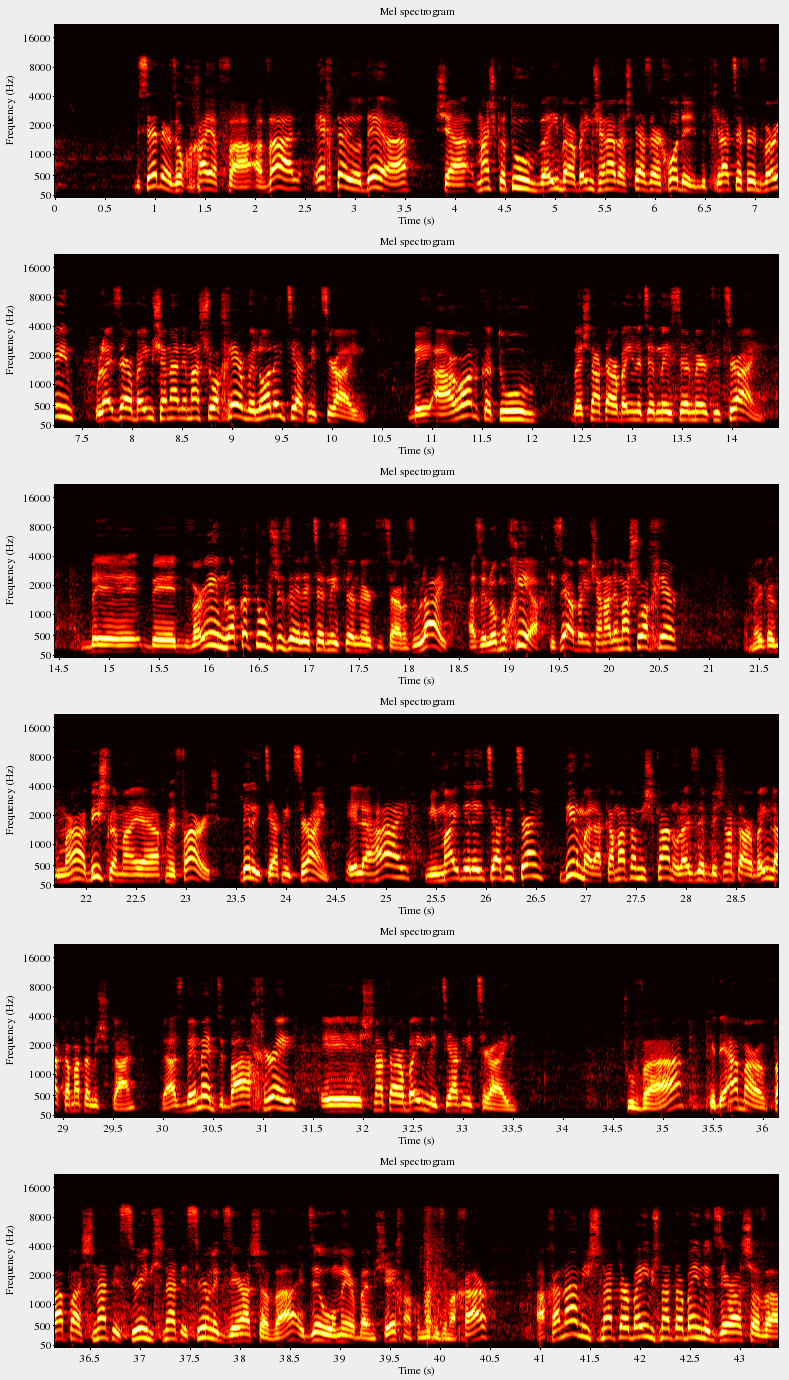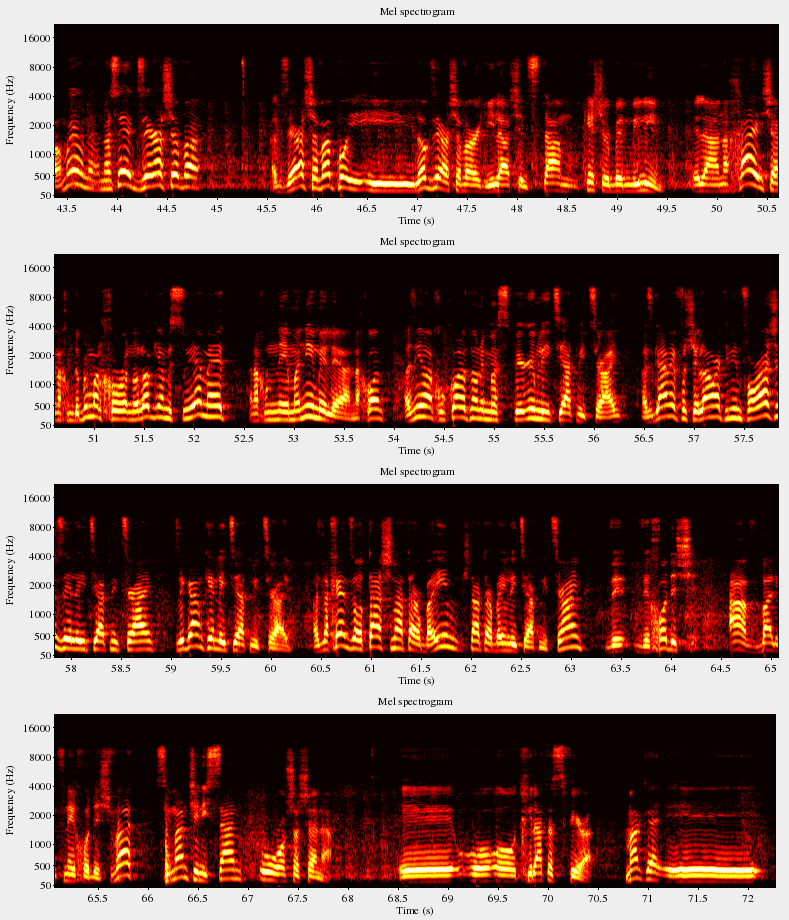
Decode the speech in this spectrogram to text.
בסדר, זו הוכחה יפה, אבל איך אתה יודע שמה שכתוב ויהי בארבעים שנה והשתי עשר חודש בתחילת ספר דברים, אולי זה ארבעים שנה למשהו אחר ולא ליציאת מצרים. באהרון כתוב בשנת הארבעים לצאת בני ישראל מארץ מצרים. בדברים לא כתוב שזה לצאת בני ישראל מארץ מצרים, אז אולי, אז זה לא מוכיח, כי זה ארבעים שנה למשהו אחר. אומרת הגמרא, בישלמה יח מפרש, דליציאת מצרים, אלא היי, ממאי דליציאת מצרים, דילמה להקמת המשכן, אולי זה בשנת ה-40 להקמת המשכן, ואז באמת זה בא אחרי אה, שנת ה-40 ליציאת מצרים. תשובה, כדאמר רב פאפא, שנת 20, שנת 20 לגזירה שווה, את זה הוא אומר בהמשך, אנחנו נלמד את זה מחר, הכנה משנת 40, שנת 40 לגזירה שווה, אומר נעשה גזירה שווה. הגזירה שווה פה היא, היא לא גזירה שווה רגילה של סתם קשר בין מילים, אלא ההנחה היא שאנחנו מדברים על כרונולוגיה מסוימת, אנחנו נאמנים אליה, נכון? אז אם אנחנו כל הזמן מספירים ליציאת מצרים, אז גם איפה שלא אמרתי במפורש שזה ליציאת מצרים, זה גם כן ליציאת מצרים. אז לכן זו אותה שנת 40, שנת 40 ליציאת מצרים, ו- וחודש אב בא לפני חודש שבט, סימן שניסן הוא ראש השנה, אה, או, או תחילת הספירה. אה,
